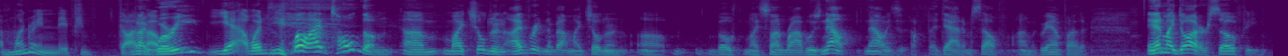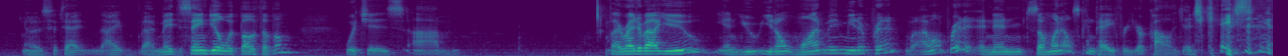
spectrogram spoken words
I'm wondering if you've thought I about worry? Yeah, what do you? Well, I've told them um, my children. I've written about my children, uh, both my son Rob, who's now now he's a dad himself. I'm a grandfather, and my daughter Sophie. who's 50. I, I made the same deal with both of them, which is um, if I write about you and you, you don't want me, to print it, well, I won't print it, and then someone else can pay for your college education.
